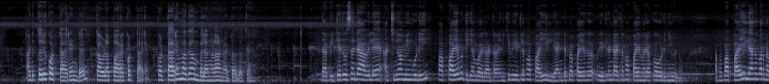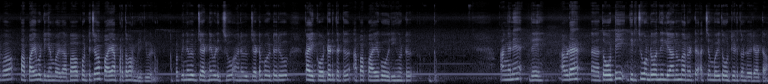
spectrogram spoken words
അടുത്തൊരു കൊട്ടാരമുണ്ട് കവളപ്പാറ കൊട്ടാരം. കൊട്ടാരം വക അമ്പലങ്ങളാണ് കേട്ടോ ഇതൊക്കെ. ഇതാ പിറ്റേ ദിവസം രാവിലെ അച്ഛനും അമ്മയും കൂടി പപ്പായ പൊട്ടിക്കാൻ പോയതാട്ടോ എനിക്ക് വീട്ടിൽ പപ്പായ ഇല്ല. എന്റെ പപ്പായ വീട്ടിലുണ്ടായിരുന്ന പപ്പായ മരമൊക്കെ ഒടിഞ്ഞു വീണു. അപ്പോൾ പപ്പായ ഇല്ലയെന്ന് പറഞ്ഞപ്പോൾ പപ്പായ പൊട്ടിക്കാൻ പോയത്. അപ്പോൾ പൊട്ടിച്ച പപ്പായ അപ്പുറത്തെ പറമ്പിലേക്ക് വീണു. അപ്പോൾ പിന്നെ വിബ്ചേട്ടനെ വിളിച്ചു. അങ്ങനെ വിബ്ചേട്ടൻ പോയിട്ടൊരു കൈക്കോട്ട് എടുത്തിട്ട് ആ പപ്പായ കോരി ഇങ്ങോട്ട് ഇട്ടു. അങ്ങനെ ദേ അവിടെ തോട്ടി തിരിച്ചു കൊണ്ടുവന്നില്ല എന്നും പറഞ്ഞിട്ട് അച്ഛൻ പോയി തോട്ടി എടുത്തുകൊണ്ട് വരിക കേട്ടോ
